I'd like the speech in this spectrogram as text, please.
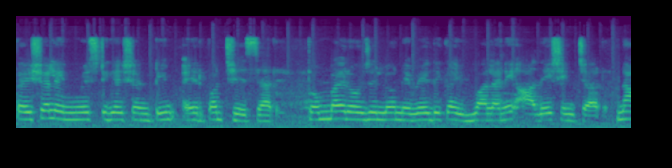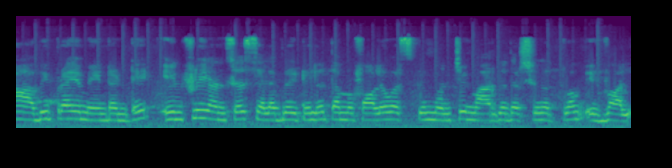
స్పెషల్ ఇన్వెస్టిగేషన్ టీం ఏర్పాటు చేశారు. తొంభై రోజుల్లో నివేదిక ఇవ్వాలని ఆదేశించారు. నా అభిప్రాయం ఏంటంటే ఇన్ఫ్లుయెన్సర్స్ సెలబ్రిటీలు తమ ఫాలోవర్స్కు మంచి మార్గదర్శకత్వం ఇవ్వాలి.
